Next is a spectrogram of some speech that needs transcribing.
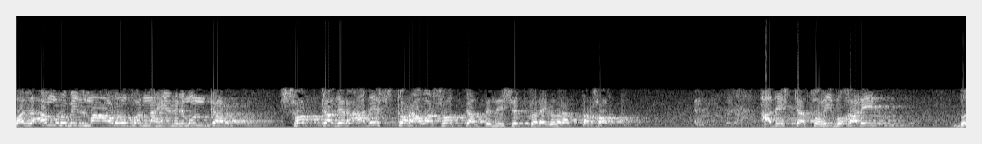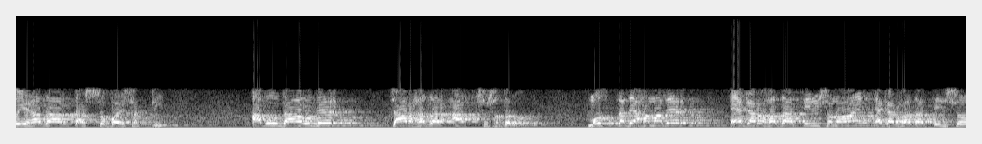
ওয়াল আমরু বিল ওয়ান নাহি আনিল মুনকার। সৎ কাজের আদেশ করা অসৎ কাজকে নিষেধ করা, এগুলো রাস্তার হক। হাদিসটা সহি বুখারীর দুই হাজার চারশো পঁয়ষট্টি। আবু দাউদের চার হাজার আটশো সতেরো। মোস্তাদে আহমাদের এগারো হাজার তিনশো নয়, এগারো হাজার তিনশো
